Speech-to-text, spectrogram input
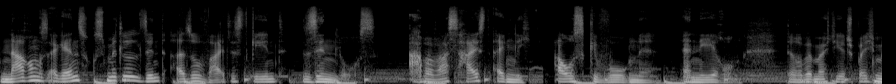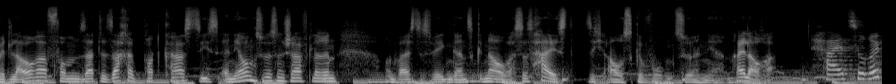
Nahrungsergänzungsmittel sind also weitestgehend sinnlos. Aber was heißt eigentlich ausgewogene Ernährung? Darüber möchte ich jetzt sprechen mit Laura vom Satte Sache Podcast. Sie ist Ernährungswissenschaftlerin und weiß deswegen ganz genau, was es heißt, sich ausgewogen zu ernähren. Hi Laura. Hi zurück.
